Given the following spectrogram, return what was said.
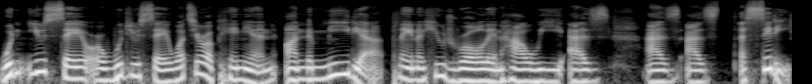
wouldn't you say or would you say what's your opinion on the media playing a huge role in how we as as as a city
